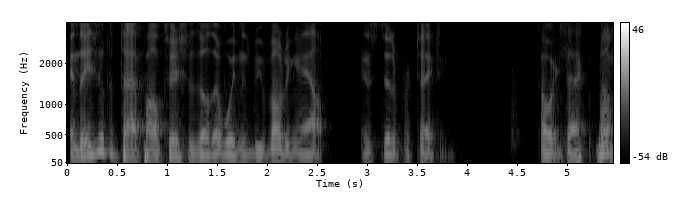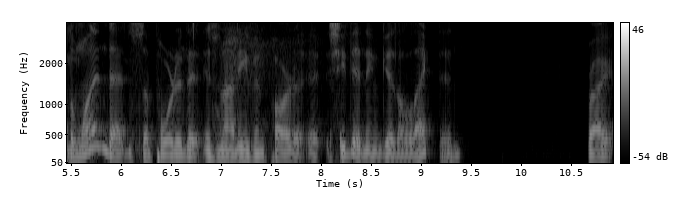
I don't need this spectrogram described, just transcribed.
And these are the type of politicians though that we need to be voting out instead of protecting. Oh, exactly. Well, Um, the one that supported it is not even part of it. She didn't even get elected. Right?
